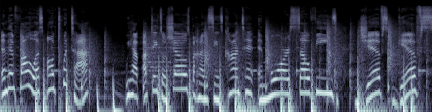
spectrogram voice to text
And then follow us on Twitter. We have updates on shows, behind the scenes content, and more selfies, GIFs, GIFs,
